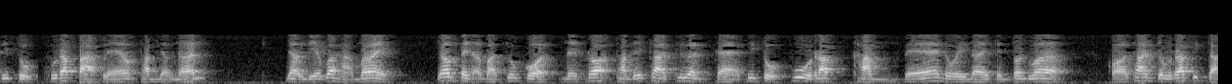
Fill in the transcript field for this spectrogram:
พิสุผู้รับปากแล้วทำอย่างนั้น อย่างเดียวก็หาไม่ย่อมเป็นอาบัตทุกกฎในเพราะทำให้คลาดเคลื่อนแก่พิสุผู้รับคำแม้โดยในเป็นต้นว่า ขอท่านจงรับพิกษา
